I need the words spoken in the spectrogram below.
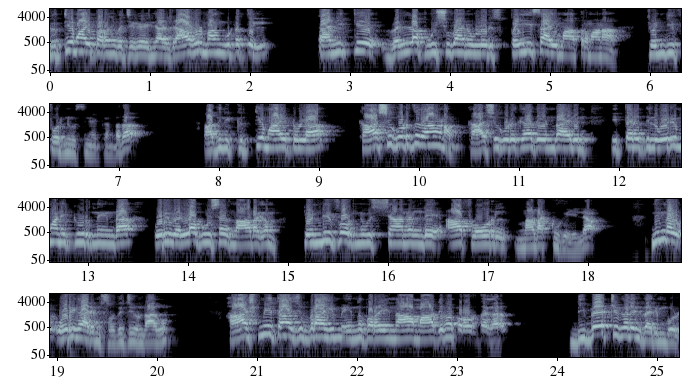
കൃത്യമായി പറഞ്ഞു വെച്ചു കഴിഞ്ഞാൽ രാഹുൽ മാങ്കൂട്ടത്തിൽ തനിക്ക് വെള്ള പൂശുവാനുള്ള ഒരു സ്പേസ് ആയി മാത്രമാണ് ട്വന്റി ഫോർ ന്യൂസിനെ കണ്ടത്. അതിന് കൃത്യമായിട്ടുള്ള കാശ് കൊടുത്ത് കാണണം. കാശ് കൊടുക്കാതെ എന്തായാലും ഇത്തരത്തിൽ ഒരു മണിക്കൂർ നീണ്ട ഒരു വെള്ളപൂശൽ നാടകം ട്വന്റി ഫോർ ന്യൂസ് ചാനലിന്റെ ആ ഫ്ലോറിൽ നടക്കുകയില്ല. നിങ്ങൾ ഒരു കാര്യം ശ്രദ്ധിച്ചിട്ടുണ്ടാകും. ഹാഷ്മി താജ് ഇബ്രാഹിം എന്ന് പറയുന്ന ആ മാധ്യമ പ്രവർത്തകർ ഡിബേറ്റുകളിൽ വരുമ്പോൾ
